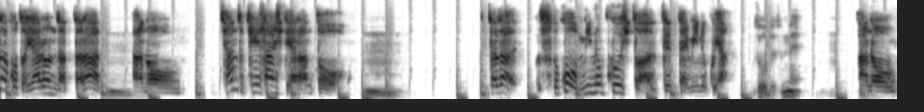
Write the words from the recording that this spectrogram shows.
なことやるんだったら、うん。あの、ちゃんと計算してやらんと、うん。ただ、そこを見抜く人は絶対見抜くやん。そうですね。あの、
